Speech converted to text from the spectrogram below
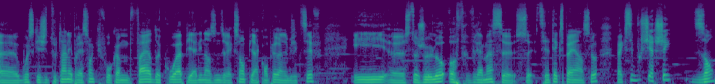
Euh, où est-ce que j'ai tout le temps l'impression qu'il faut comme faire de quoi, puis aller dans une direction, puis accomplir un objectif. Et euh, ce jeu-là offre vraiment cette expérience-là. Fait que si vous cherchez, disons,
